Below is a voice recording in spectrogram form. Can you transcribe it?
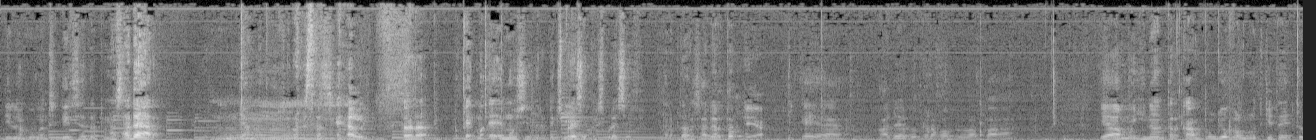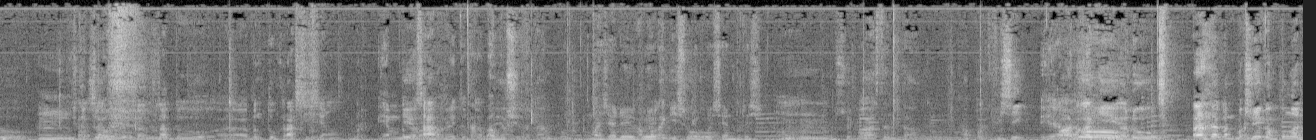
di lingkungan sendiri saya tak pernah sadar. Hmm. Yang terasa sekali. terada. Kayak eh, emosi, ter- ekspresif, Iya. ekspresif. Pernah sadar tuh Iya. kayak ada beberapa beberapa ya menghina antar kampung juga kalau menurut kita itu Hmm, itu salah tuh satu- satu, satu uh, bentuk rasis yang ber- yang Iya. besar itu tuh. Bagus antar kampung masih ada ego Apalagi so- egosentris Mm-mm, so bahas tentang apa fisik Iya. aduh lagi aduh Kita kan maksudnya kampungan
